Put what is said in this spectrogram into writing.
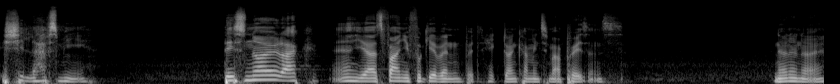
is she loves me. There's no like, eh, yeah, it's fine, you're forgiven, but heck, don't come into my presence. No, no, no.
